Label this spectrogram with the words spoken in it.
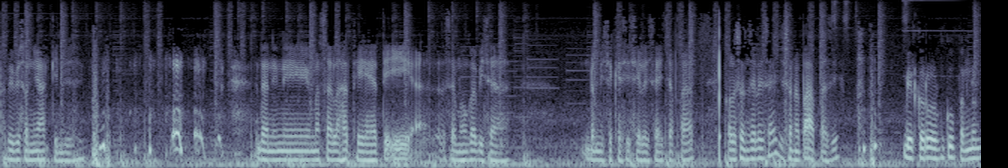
Tapi bisa yakin sih dan ini masalah hati-hati ya, semoga bisa udah bisa kasih selesai cepat. Kalau sudah selesai juga apa apa sih. Biar korun kupang dong.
